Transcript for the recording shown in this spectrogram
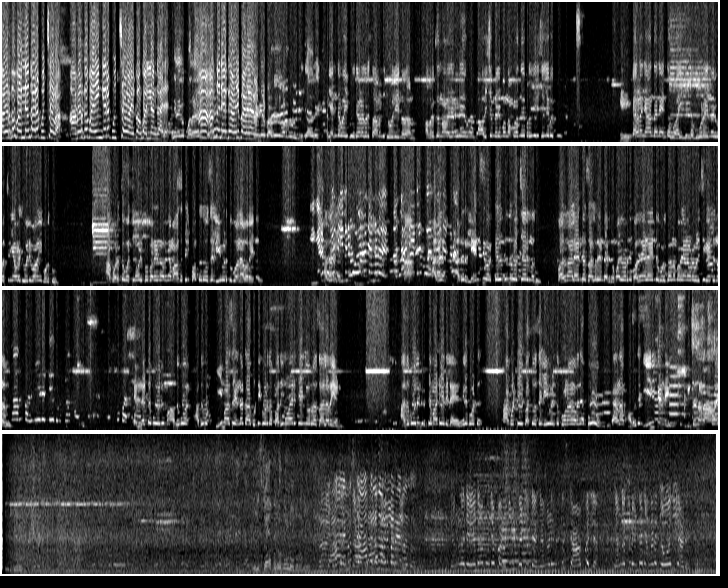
അവർക്ക് കൊല്ലംകാരെ പുച്ഛവാ. അവർക്ക് ഭയങ്കര പുച്ഛവാ ഇപ്പം കൊല്ലംകാരൻ അങ്ങനെയൊക്കെ പറയാൻ ആ അങ്ങനെയൊക്കെ അവർ പറയാറുണ്ട്. എന്റെ വൈഫ് ഇതേണ ഒരു സ്ഥാപനത്തിൽ ജോലി ചെയ്യുന്നതാണ്. അവർക്ക് നാളെ ഞങ്ങൾക്ക് ആവശ്യം വരുമ്പോൾ നമ്മളത് പ്രതികരിച്ചല്ലേ പറ്റൂ? കാരണം ഞാൻ തന്നെ എന്റെ വൈഫിന്റെ കൂടെ ഇന്നൊരു കൊച്ചിനെ അവിടെ ജോലി വാങ്ങി കൊടുത്തു. ആ കൊടുത്ത കൊച്ചിനോട് ഇപ്പൊ പറയുന്ന പറഞ്ഞാൽ മാസത്തിൽ പത്ത് ദിവസം ലീവ് എടുത്തു പോകാനാ പറയുന്നത്. അത്. അത് റിലയൻസ് വർക്ക് ചെയ്തിട്ട് വെച്ചായിരുന്നത് പതിനാലായിരം രൂപ സാലറി ഉണ്ടായിരുന്നു. ഉമ്മാര് പറഞ്ഞു പതിനേഴായിരം രൂപ കൊടുക്കാന്ന് പറഞ്ഞാണ് അവിടെ വിളിച്ച് കയറ്റുന്നത് കൊടുക്കാൻ എന്നിട്ട് പോലും അതുപോലെ അത് ഈ മാസം എന്നിട്ട് ആ കുട്ടിക്ക് കൊടുത്ത പതിമൂവായിരത്തി അഞ്ഞൂറ് രൂപ സാലറിയാണ് അതുപോലും കൃത്യമായിട്ട് ചെയ്തില്ല എങ്ങനെ പോട്ട് ആ കുട്ടി പത്ത് ദിവസം ലീവ് എടുത്ത് പോണെന്ന് പറഞ്ഞാൽ പോവും കാരണം അവർക്ക് ജീവിക്കണ്ടേ. കിട്ടുന്ന നാളായി സ്റ്റാഫ് ഞങ്ങൾ രേഖാമൂലം പറഞ്ഞു വിട്ടിട്ടുണ്ട് ഞങ്ങൾക്ക് വേണ്ട ഞങ്ങളുടെ ജോലിയാണ്.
